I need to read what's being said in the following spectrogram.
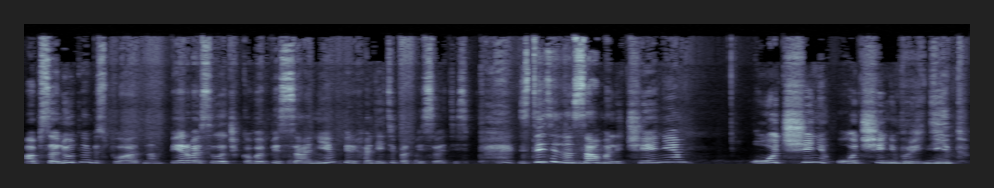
абсолютно бесплатно. Первая ссылочка в описании. Переходите, подписывайтесь. Действительно, самолечение очень-очень вредит.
